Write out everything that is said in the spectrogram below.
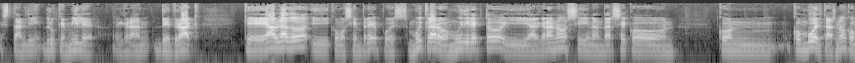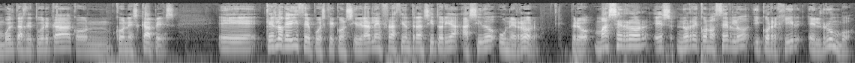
Stanley Druckenmiller, el gran The Drag, que ha hablado y, como siempre, pues muy claro, muy directo y al grano, sin andarse con con, con vueltas, ¿no? Con vueltas de tuerca, con, con escapes. Eh, ¿Qué es lo que dice? Pues que considerar la inflación transitoria ha sido un error. Pero más error es no reconocerlo y corregir el rumbo.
